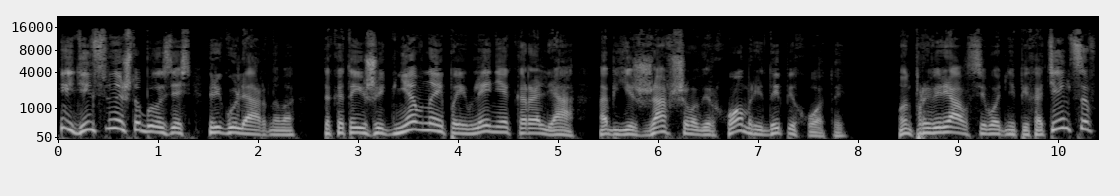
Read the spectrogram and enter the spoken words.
Единственное, что было здесь регулярного, так это ежедневное появление короля, объезжавшего верхом ряды пехоты. Он проверял сегодня пехотинцев,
